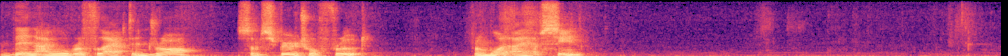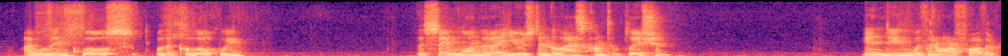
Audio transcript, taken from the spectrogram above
And then I will reflect and draw some spiritual fruit from what I have seen. I will then close with a colloquy, the same one that I used in the last contemplation ending with an Our Father.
